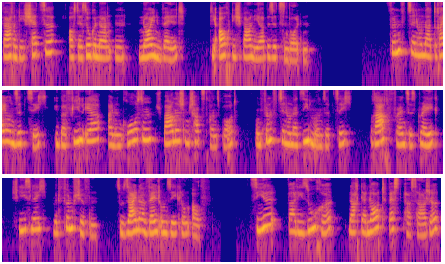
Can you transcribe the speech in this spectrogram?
waren die Schätze aus der sogenannten Neuen Welt, die auch die Spanier besitzen wollten. 1573 überfiel er einen großen spanischen Schatztransport und 1577 brach Francis Drake schließlich mit fünf Schiffen zu seiner Weltumsegelung auf. Ziel war die Suche nach der Nordwestpassage,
